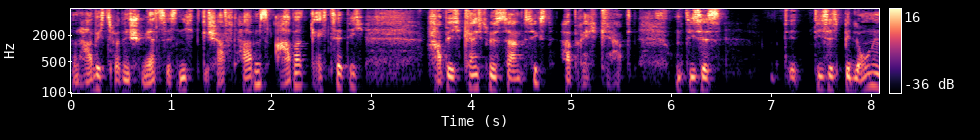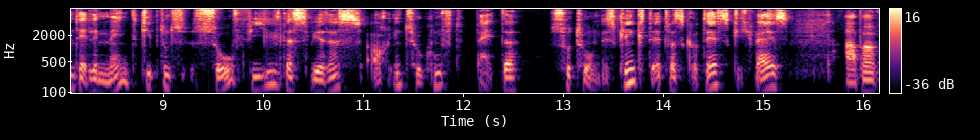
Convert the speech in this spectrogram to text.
dann habe ich zwar den Schmerz des nicht geschafft habens, aber gleichzeitig habe ich, kann ich mir sagen, siehst, habe recht gehabt. Und dieses, dieses belohnende Element gibt uns so viel, dass wir das auch in Zukunft weiter so tun. Es klingt etwas grotesk, ich weiß, aber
